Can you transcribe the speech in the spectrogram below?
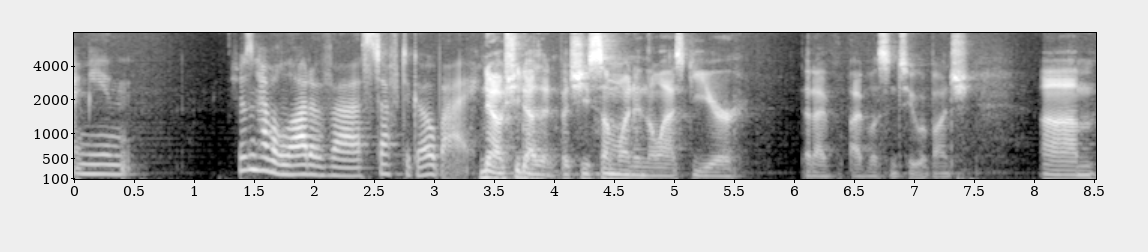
I mean, She doesn't have a lot of uh, stuff to go by. No, she doesn't. But she's someone in the last year that I've I've listened to a bunch. Um,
